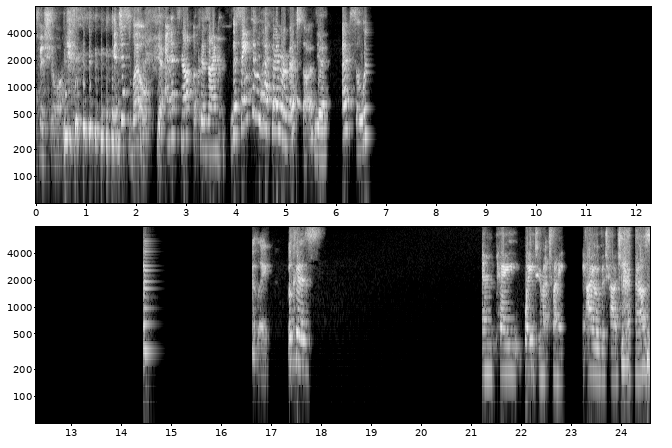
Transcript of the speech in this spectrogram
For sure. It just will. Yeah. And it's not because I'm the same thing will happen in reverse though. yeah. Absolutely. Absolutely. Because and pay way too much money. I overcharged when I was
